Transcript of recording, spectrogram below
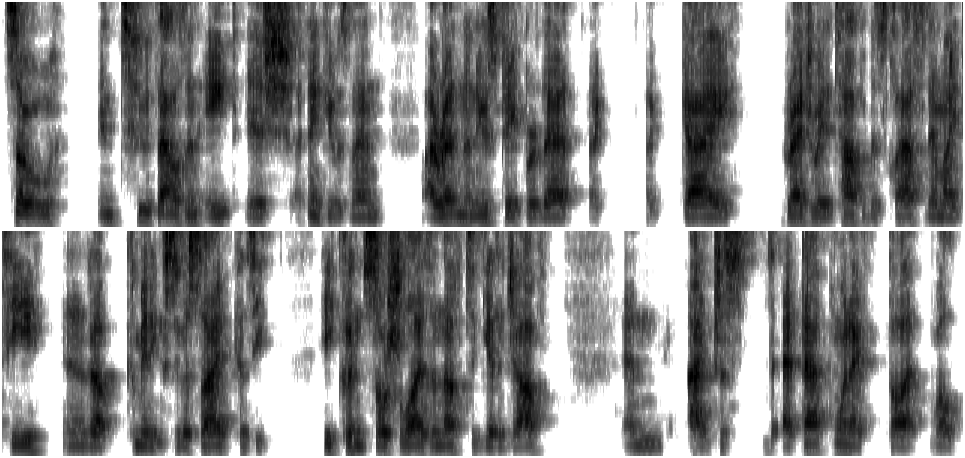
So in 2008 ish, I think it was then, I read in the newspaper that a, a guy graduated top of his class at MIT and ended up committing suicide because he, he couldn't socialize enough to get a job. And I just, at that point, I thought, well,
